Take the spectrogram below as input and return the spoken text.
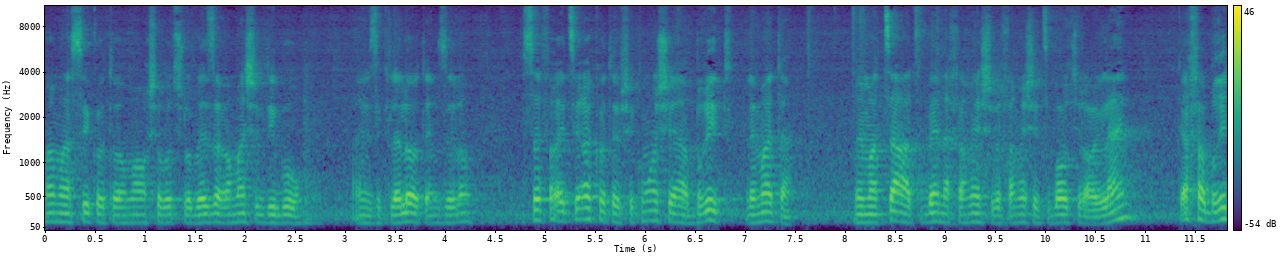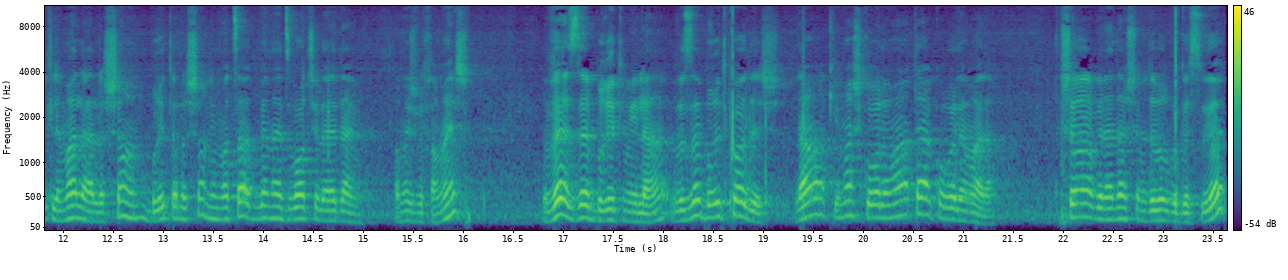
מה מעסיק אותו, מה המחשבות שלו, באיזה רמה של דיבור, האם זה קללות, האם זה לא. הספר היצירה כותב שכמו שהברית למטה ממצעת בין החמש וחמש אצבעות של הרגליים, ככה ברית למעלה, הלשון, ברית הלשון, מצאת בין האצבעות של הידיים, חמש וחמש, וזה ברית מילה, וזה ברית קודש. למה? כי מה שקורה למטה, קורה למעלה. עכשיו בן אדם שמדבר בגסויות,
